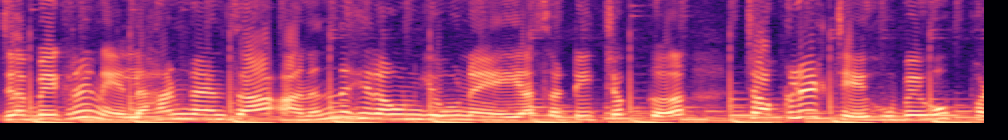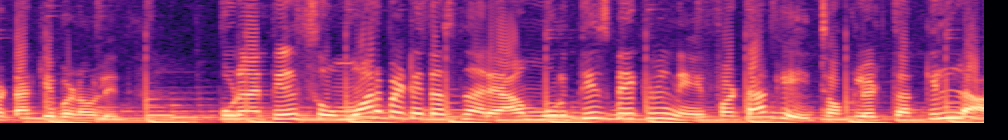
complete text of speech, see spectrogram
ज्या बेकरीने लहान गायांचा आनंद हिरावून घेऊ नये यासाठी चक्क चॉकलेटचे हुबेहूब फटाके बनवलेत. पुण्यातील सोमवार पेठेत असणाऱ्या मूर्तीज बेकरीने फटाके चॉकलेटचा किल्ला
